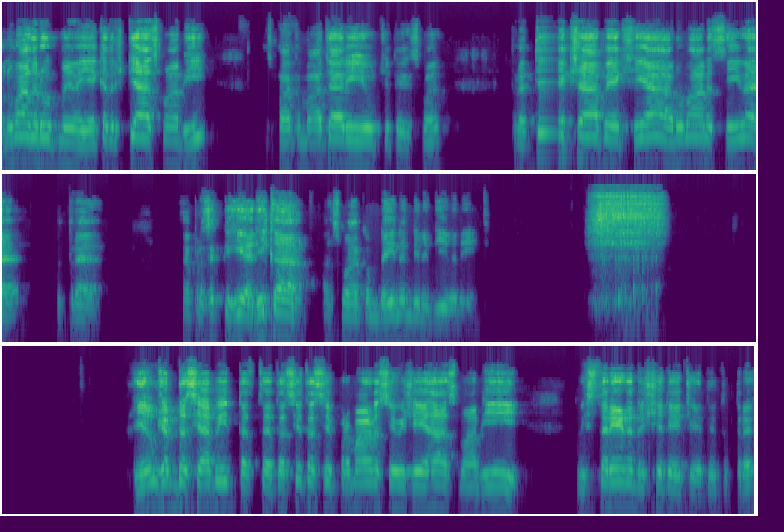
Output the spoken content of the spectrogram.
अनुमानरूपमेव एकदृष्ट्या अस्माभिः अस्माकम् उच्यते स्म प्रत्यक्षापेक्षया अनुमानस्यैव तत्र प्रसक्तिः अधिका अस्माकं दैनन्दिनजीवने एवं शब्दस्यापि तत् तस्य तस्य प्रमाणस्य विषयः अस्माभिः विस्तरेण दृश्यते चेत् तत्र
